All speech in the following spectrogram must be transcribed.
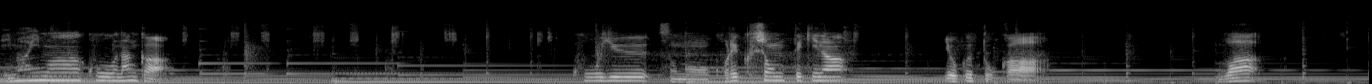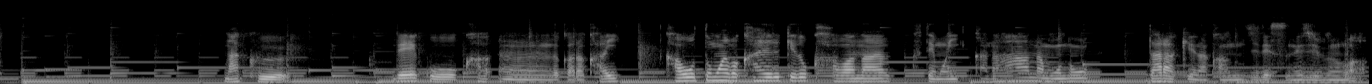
今今、こう、なんか、こういう、その、コレクション的な欲とかはなく、で、こう、かうん、だから買い、買おうと思えば買えるけど、買わなくてもいいかな、なものだらけな感じですね、自分は。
